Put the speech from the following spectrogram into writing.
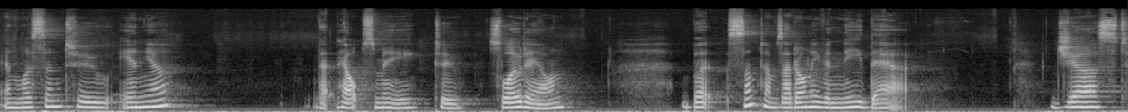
and listen to Enya. That helps me to slow down. But sometimes I don't even need that. Just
